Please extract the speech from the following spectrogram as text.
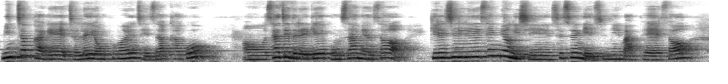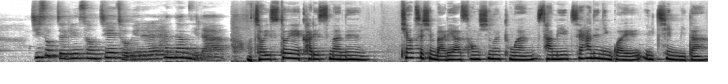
민첩하게 전래용품을 제작하고 어, 사제들에게 봉사하면서 길진리 생명이신 스승 예수님 앞에서 지속적인 성체 조배를 한답니다. 어, 저희 수도의 카리스마는 티 없으신 마리아 성심을 통한 삼위일체 하느님과의 일치입니다.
